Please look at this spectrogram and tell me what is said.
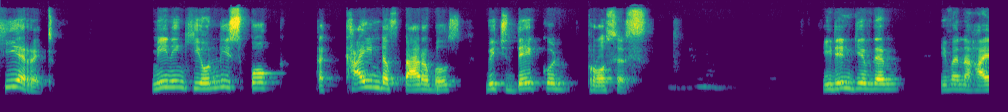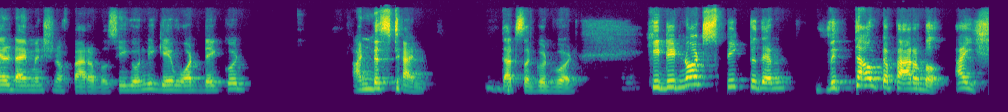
hear it, meaning he only spoke the kind of parables which they could process. He didn't give them even a higher dimension of parables. He only gave what they could understand. That's a good word. He did not speak to them without a parable. Aish.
